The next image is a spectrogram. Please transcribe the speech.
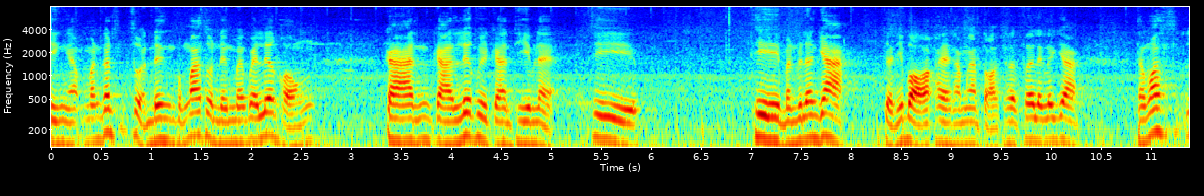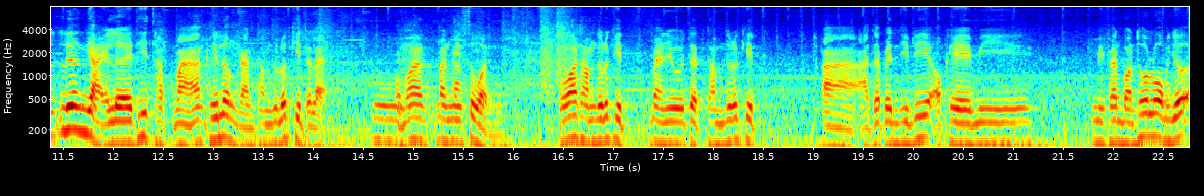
ริงๆอะมันก็ส่วนหนึ่งผมว่าส่วนหนึ่งมันเป็นเรื่องของการการเลือกผู้จัดการทีมแหละที่ที่มันเป็นเรื่องยากอย่างที่บอกว่าใครจะทำงานต่อเทอร์เฟอร์เล็กๆยาก แต่ว่าเรื่องใหญ่เลยที่ถัดมาคือเรื่องของการทำธุรกิจนั่นแหละ อืม ผมว่ามันมีส่วน เพราะว่าทำธุรกิจแมนยูแต่ทำธุรกิจอ่าอาจจะเป็นทีมที่โอเคมีมีแฟนบอลทั่วโลกเยอะ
